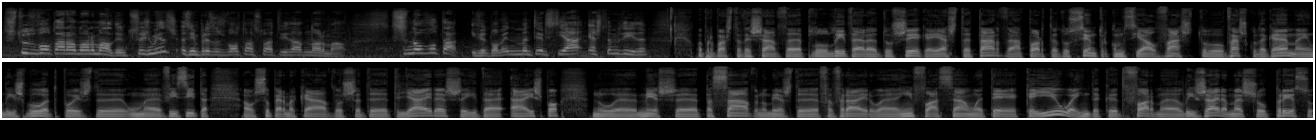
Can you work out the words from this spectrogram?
Se tudo voltar ao normal dentro de seis meses, as empresas voltam à sua atividade normal. Se não voltar, eventualmente manter-se-á esta medida. Uma proposta deixada pelo líder do Chega esta tarde à porta do Centro Comercial Vasco, da Gama, em Lisboa, depois de uma visita aos supermercados de Telheiras e da Expo. No eh, mês eh, passado, no mês de fevereiro, a inflação até caiu, ainda que de forma ligeira, mas o preço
